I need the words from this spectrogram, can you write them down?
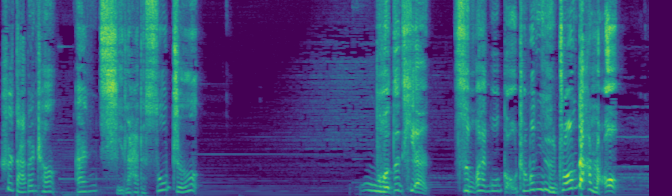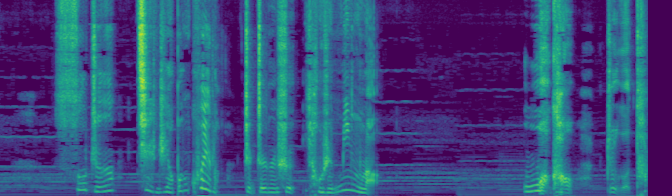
是打扮成安琪拉的苏哲。我的天，怎么还给我搞成了女装大佬？苏哲简直要崩溃了，这真的是要人命了！我靠，这个太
